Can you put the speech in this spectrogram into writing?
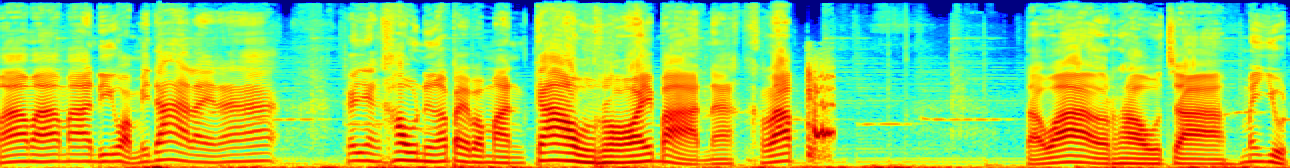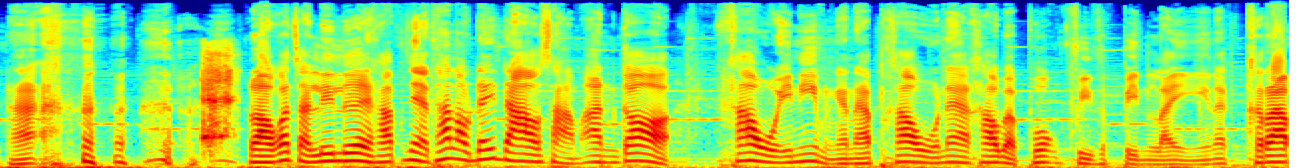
มามามาดีกว่าไม่ได้อะไรนะฮะ ก็ยังเข้าเนื้อไปประมาณ 900 บาทนะครับ แต่ว่าเราจะไม่หยุดฮะ เราก็จะเรื่อยๆครับ เนี่ยถ้าเราได้ดาว 3 อันก็เข้าไอ้นี่เหมือนกันครับ เข้าแน่เข้าแบบพวกฟรีสปินอะไรอย่างงี้นะครับ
